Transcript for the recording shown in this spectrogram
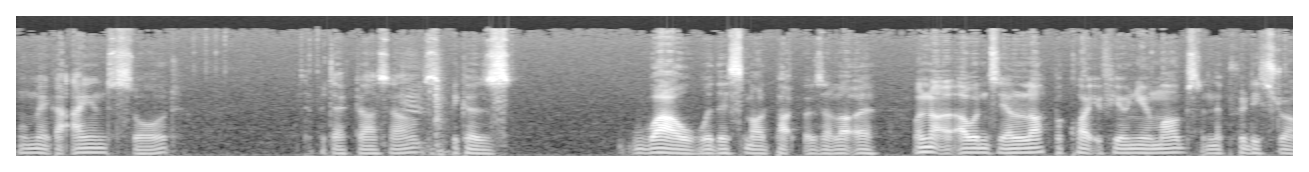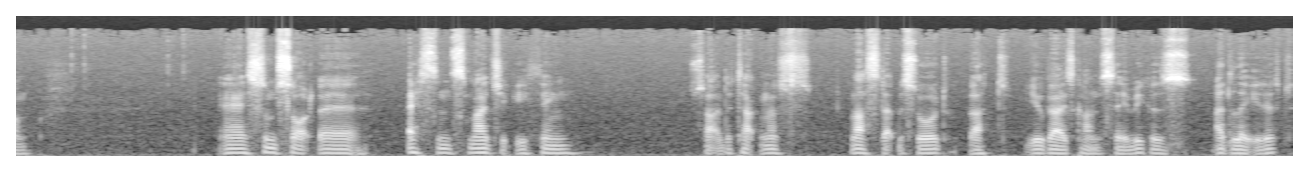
We'll make an iron sword to protect ourselves because, wow, with this mod pack there's a lot of, well not, I wouldn't say a lot, but quite a few new mobs and they're pretty strong. Uh, some sort of essence magic-y thing started attacking us last episode that you guys can't see because I deleted it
